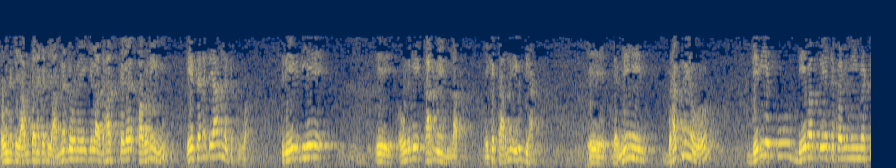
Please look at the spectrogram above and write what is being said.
ඔවුන්ට යම් තැනකට යන්නට ඕනේ කියලා අදහස් කළ පවණින් ඒ තැනට යන්නට පුළුවන්. ඉතින් මේ විදිහේ ඒ ඔවුන්ගේ කර්මයෙන් ලක්. ඒක කර්ම 이르දියක්. ඒ දැන් මේ භක්මයෝ දෙවියෙකු දේවත්වයට පැමිණීමට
